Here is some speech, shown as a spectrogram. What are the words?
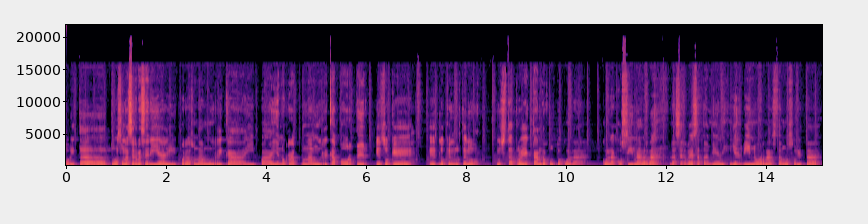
Ahorita tú vas a una cervecería y pruebas una muy rica IPA y en otra una muy rica Porter. Pienso que es lo que ahorita nos, nos está proyectando junto con la, con la cocina, ¿verdad? La cerveza también y el vino, ¿verdad? Estamos ahorita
